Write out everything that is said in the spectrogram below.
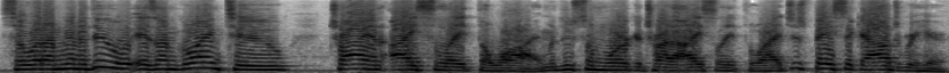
So what I'm going to do is I'm going to try and isolate the y. I'm going to do some work and try to isolate the y. Just basic algebra here.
